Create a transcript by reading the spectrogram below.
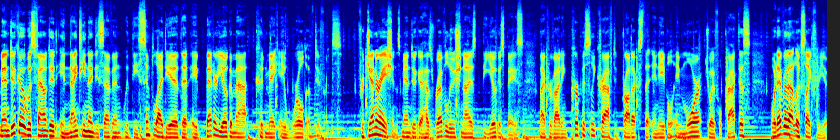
Manduka was founded in 1997 with the simple idea that a better yoga mat could make a world of difference. For generations, Manduka has revolutionized the yoga space by providing purposely crafted products that enable a more joyful practice, whatever that looks like for you.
